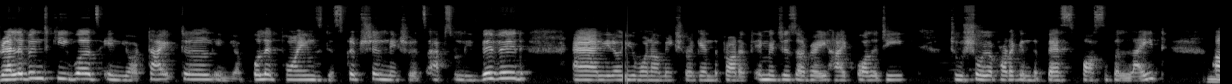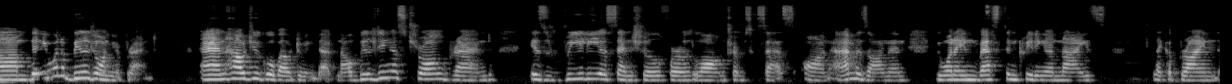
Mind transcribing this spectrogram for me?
relevant keywords in your title in your bullet points description make sure it's absolutely vivid. And you know you want to make sure again the product images are very high quality to show your product in the best possible light. Mm. um, then you want to build on your brand and how do you go about doing that? Now, building a strong brand is really essential for long term success on Amazon. And you want to invest in creating a nice, like a brand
